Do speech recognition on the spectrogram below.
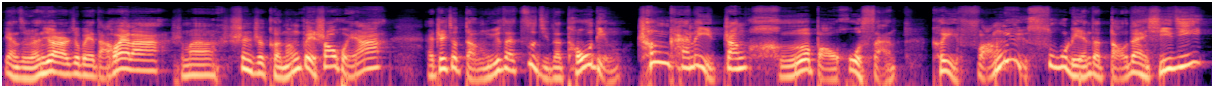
电子元件就被打坏了，什么甚至可能被烧毁啊！哎，这就等于在自己的头顶撑开了一张核保护伞，可以防御苏联的导弹袭击。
